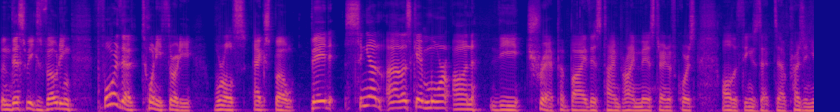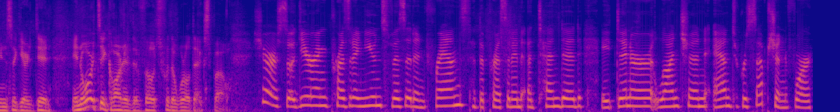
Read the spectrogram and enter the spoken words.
in this week's voting for the 2030 World Expo bid. Singyan, uh, let's get more on the trip by this time Prime Minister and, of course, all the things that uh, President Yoon Suk-yeol did in order to garner the votes for the World Expo. Sure. So during President Yoon's visit in France, the president attended a dinner, luncheon, and reception for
